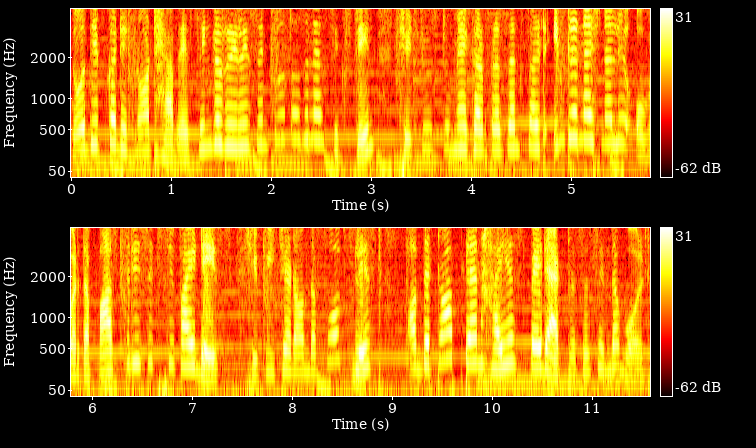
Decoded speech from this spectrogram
Though Deepika did not have a single release in 2016, she chose to make her presence felt internationally over the past 365 days. She featured on the Forbes list of the top 10 highest paid actresses in the world,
